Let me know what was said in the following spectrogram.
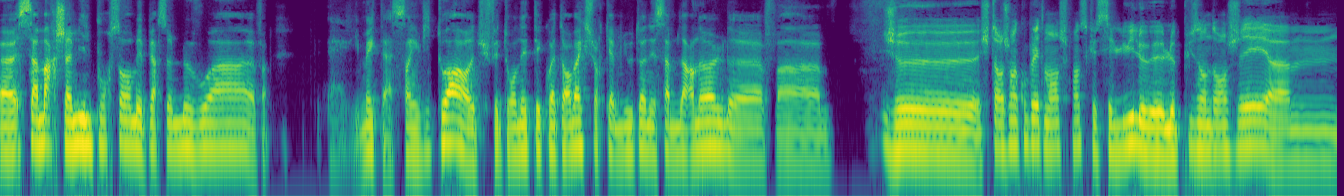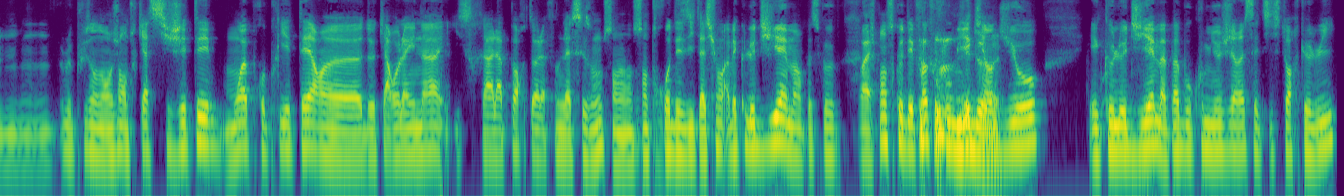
euh, ça marche à 1000%, mais personne ne le voit. Enfin, eh, mec, t'as 5 victoires, tu fais tourner tes quarterbacks sur Cam Newton et Sam Darnold. Enfin, Je, je te rejoins complètement. Je pense que c'est lui le, le plus en danger, euh, le plus en danger. En tout cas, si j'étais moi propriétaire euh, de Carolina, il serait à la porte à la fin de la saison, sans, sans trop d'hésitation, avec le GM, hein, parce que Ouais. je pense que des fois, il faut oublier qu'il y a un duo et que le GM a pas beaucoup mieux géré cette histoire que lui.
